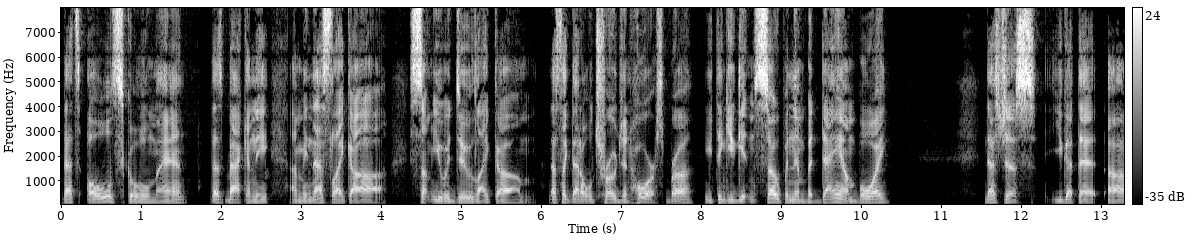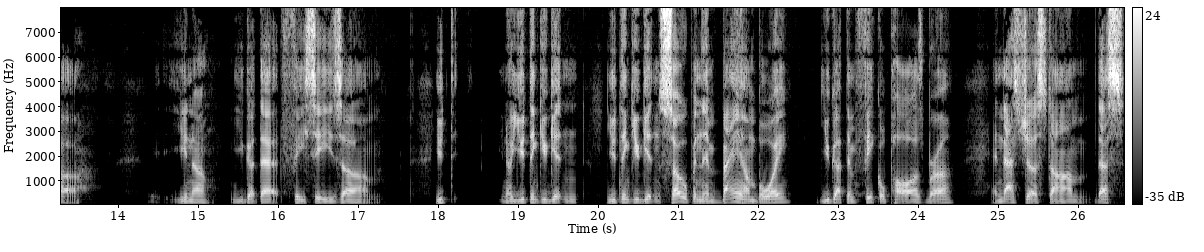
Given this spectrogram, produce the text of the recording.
That's old school, man. That's back in the I mean, that's like uh something you would do like um that's like that old Trojan horse, bro. You think you're getting soap and then but damn, boy. That's just you got that uh you know, you got that feces um you you know, you think you getting you think you getting soap and then bam, boy, you got them fecal paws, bruh. And that's just um that's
